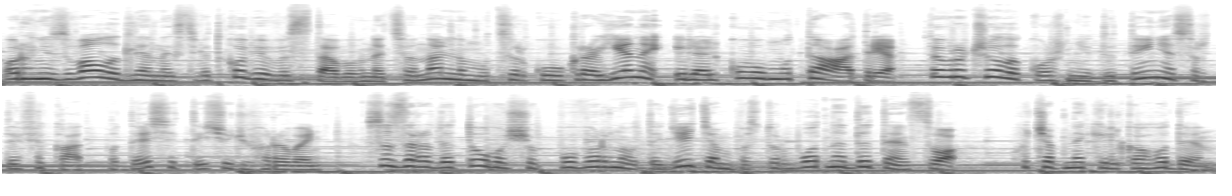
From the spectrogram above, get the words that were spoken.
Організували для них святкові вистави в Національному цирку України і ляльковому театрі та вручили кожній дитині сертифікат по 10 тисяч гривень. Все заради того, щоб повернути дітям безтурботне дитинство, хоча б на кілька годин.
